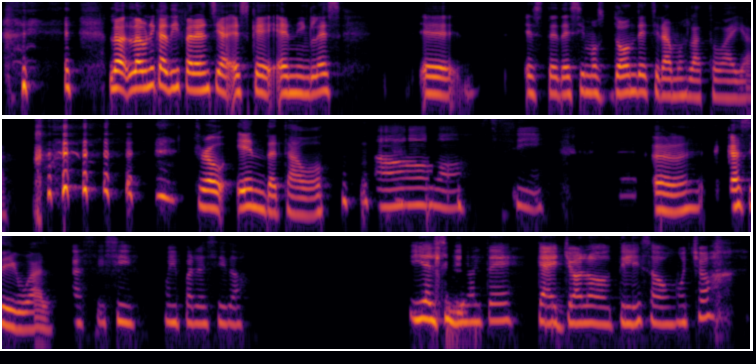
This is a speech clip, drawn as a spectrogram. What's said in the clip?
La, la única diferencia es que en inglés eh, este, decimos dónde tiramos la toalla. Throw in the towel. Oh, sí. Casi igual. Casi, sí, muy parecido. Y el siguiente, que yo lo utilizo mucho,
